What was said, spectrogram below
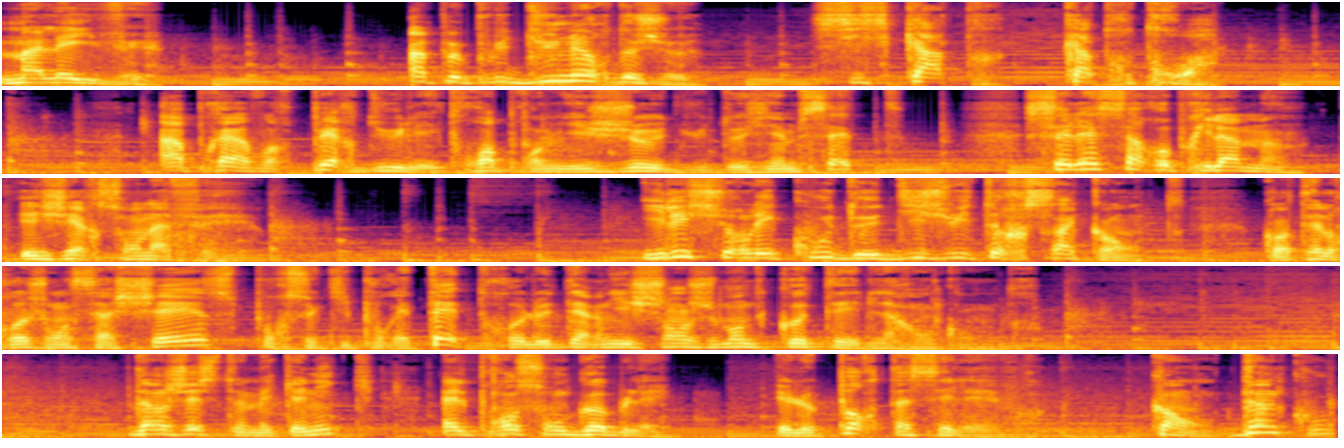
Maleivu. Un peu plus d'une heure de jeu. 6-4, 4-3. Après avoir perdu les trois premiers jeux du deuxième set, Céleste a repris la main et gère son affaire. Il est sur les coups de 18h50 quand elle rejoint sa chaise pour ce qui pourrait être le dernier changement de côté de la rencontre. D'un geste mécanique, elle prend son gobelet et le porte à ses lèvres, quand, d'un coup,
